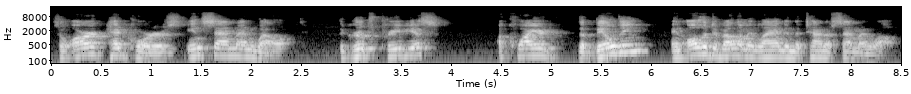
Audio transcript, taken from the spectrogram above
So our headquarters in San Manuel, the group's previous acquired the building and all the development land in the town of San Manuel.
